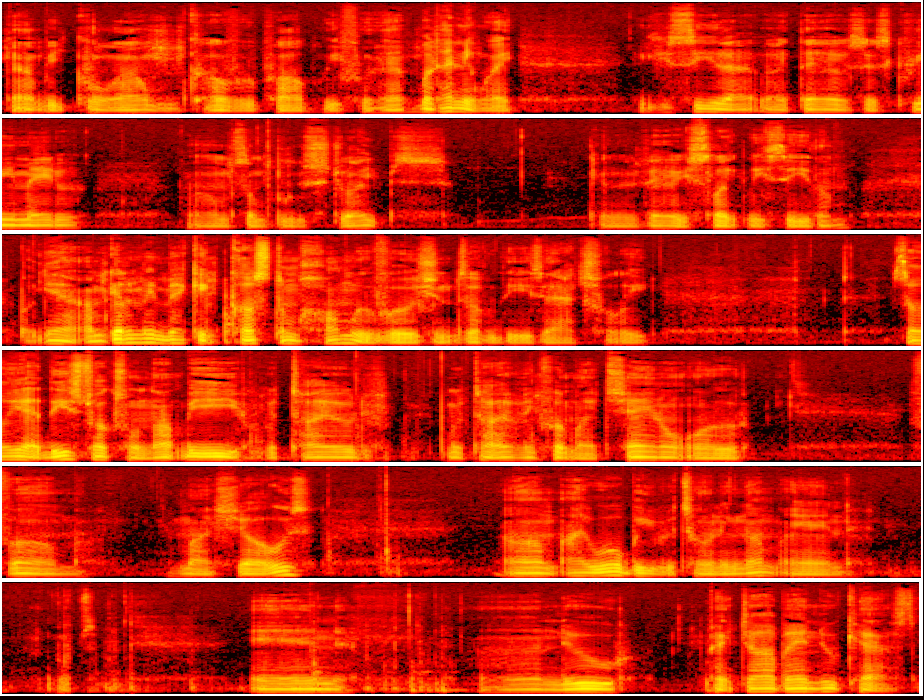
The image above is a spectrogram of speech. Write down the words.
Kind of be cool album cover probably for him. But anyway, you can see that right there. It says Cremator. Um, some blue stripes. Can very slightly see them. But yeah, I'm gonna be making custom Hummer versions of these actually. So yeah, these trucks will not be retired, retiring from my channel or from my shows. Um, I will be returning them and, oops, and a new paint job and new cast.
